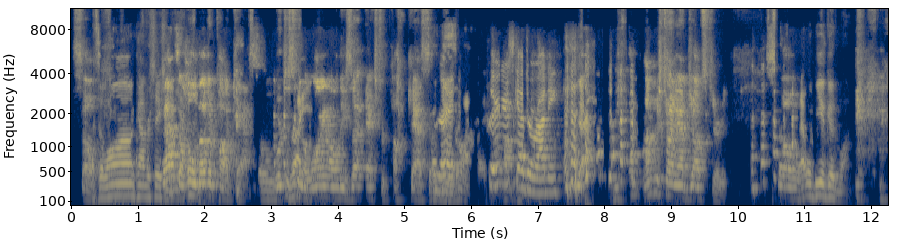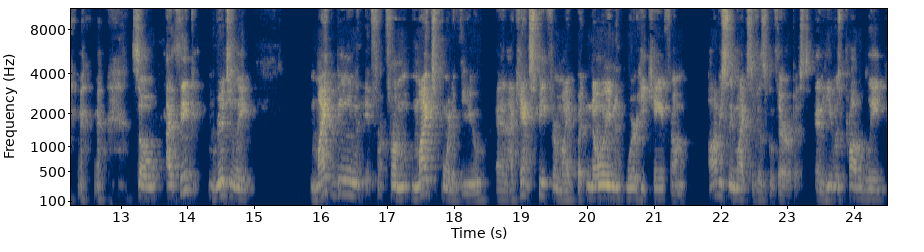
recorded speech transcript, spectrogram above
So it's a long conversation. That's a whole other podcast. So we're just right. going to line all these extra podcasts. Right. Clear your um, schedule, Rodney. yeah, I'm just trying to have job security. So that would be a good one. so I think originally Mike being from Mike's point of view, and I can't speak for Mike, but knowing where he came from, obviously Mike's a physical therapist, and he was probably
